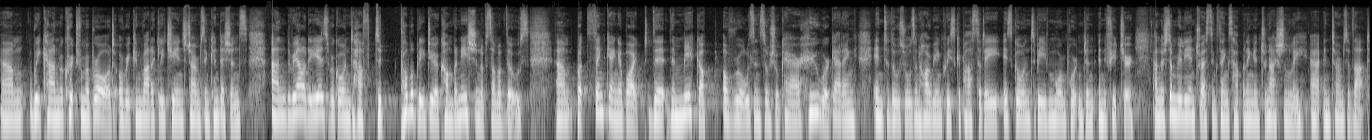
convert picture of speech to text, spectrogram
Um, we can recruit from abroad, or we can radically change terms and conditions. And the reality is, we're going to have to probably do a combination of some of those. Um, but thinking about the, the makeup of roles in social care, who we're getting into those roles, and how we increase capacity is going to be even more important in, in the future. And there's some really interesting things happening internationally uh, in terms of that,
